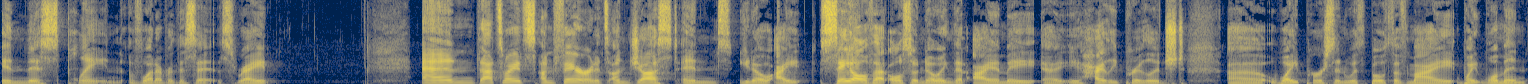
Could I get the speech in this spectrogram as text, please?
in this plane of whatever this is, right? And that's why it's unfair and it's unjust. And, you know, I say all that also knowing that I am a, a, a highly privileged uh, white person with both of my white woman,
